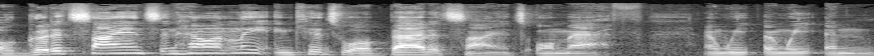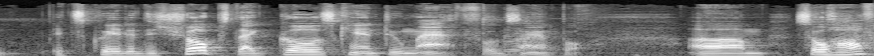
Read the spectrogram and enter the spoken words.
are good at science inherently and kids who are bad at science or math. And, we, and, we, and it's created these tropes that girls can't do math, for example. Um, so Huff,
